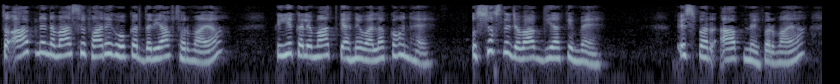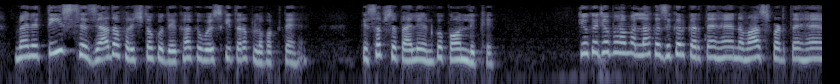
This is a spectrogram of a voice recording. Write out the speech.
تو آپ نے نماز سے فارغ ہو کر دریافت فرمایا کہ یہ کلمات کہنے والا کون ہے؟ اس شخص نے جواب دیا کہ میں۔ اس پر آپ نے فرمایا، میں نے تیس سے زیادہ فرشتوں کو دیکھا کہ وہ اس کی طرف لپکتے ہیں کہ سب سے پہلے ان کو کون لکھے۔ کیونکہ جب ہم اللہ کا ذکر کرتے ہیں، نماز پڑھتے ہیں،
